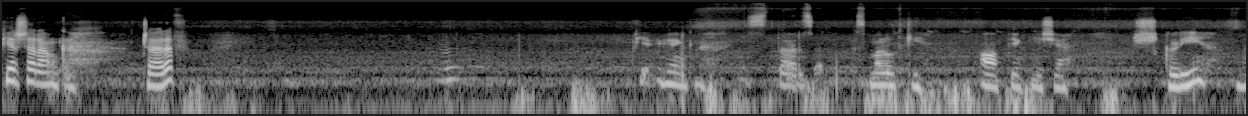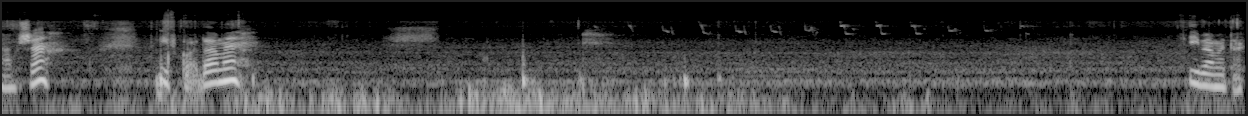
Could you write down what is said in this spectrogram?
Pierwsza ramka. Czerw. Piękny. Jest bardzo jest malutki. O, pięknie się szkli. Dobrze. I wkładamy. I mamy tak,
